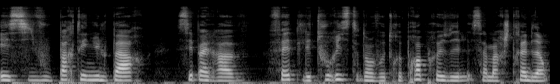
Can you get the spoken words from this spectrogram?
Et si vous partez nulle part, c'est pas grave. Faites les touristes dans votre propre ville, ça marche très bien.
